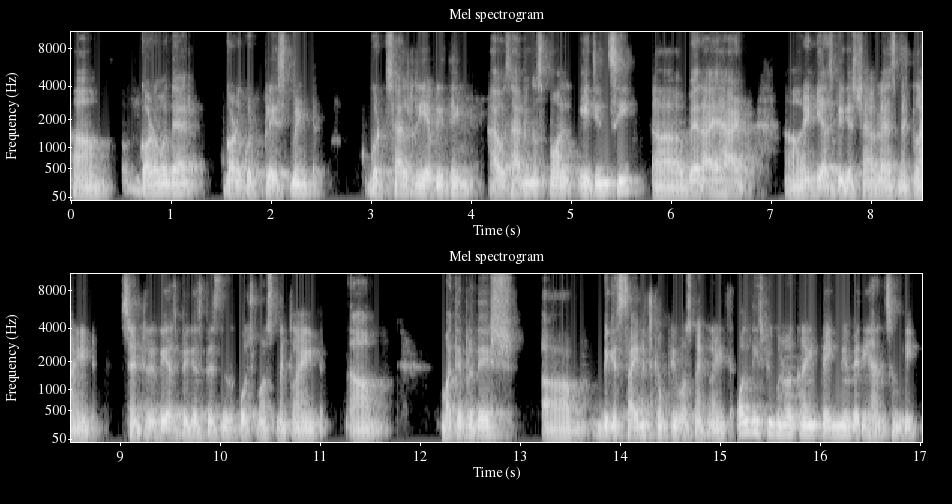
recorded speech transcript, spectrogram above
Um, got over there, got a good placement, good salary, everything. I was having a small agency uh, where I had uh, India's biggest traveler as my client, Central India's biggest business coach was my client, um, Madhya Pradesh um, biggest signage company was my client. All these people were client paying me very handsomely,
